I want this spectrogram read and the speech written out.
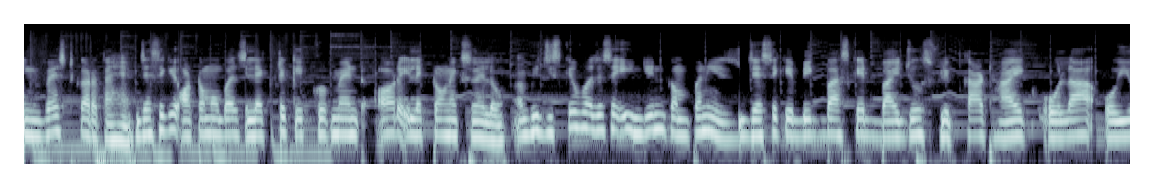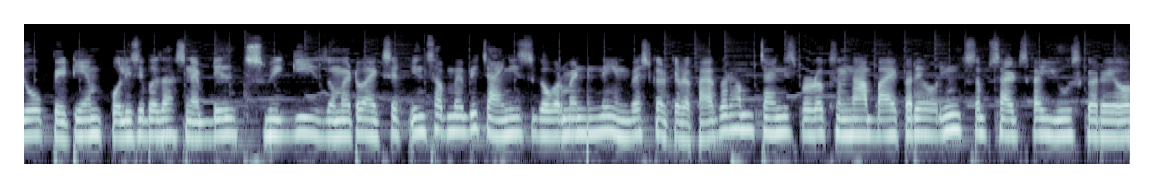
इन्वेस्ट करता है। जैसे कि ऑटोमोबाइल्स इलेक्ट्रिक इक्विपमेंट और इलेक्ट्रॉनिक्स ले लो। अभी जिसके वजह से इंडियन कंपनीज़ जैसे कि BigBasket Byju's Flipkart Hike Ola Oyo Paytm Policybazaar Snapdeal Swiggy Zomato एक्सेट इन सब में भी चाइनीज़ गवर्नमेंट ने इन्वेस्ट करके रखा है। अगर हम चाइनीज़ प्रोडक्ट्स ना बाय करें और इन सब साइट्स का यूज़ करें और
